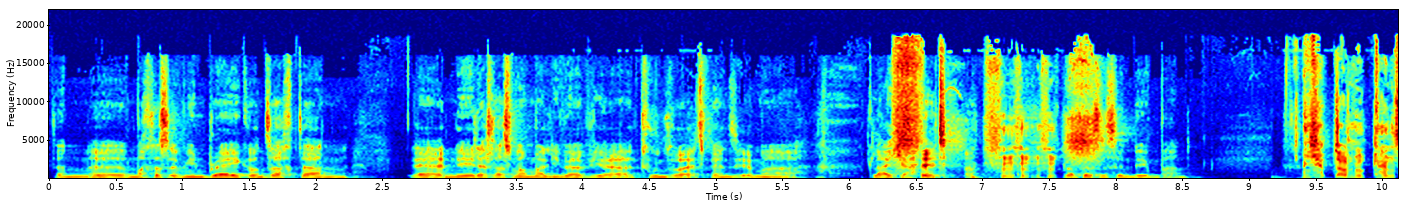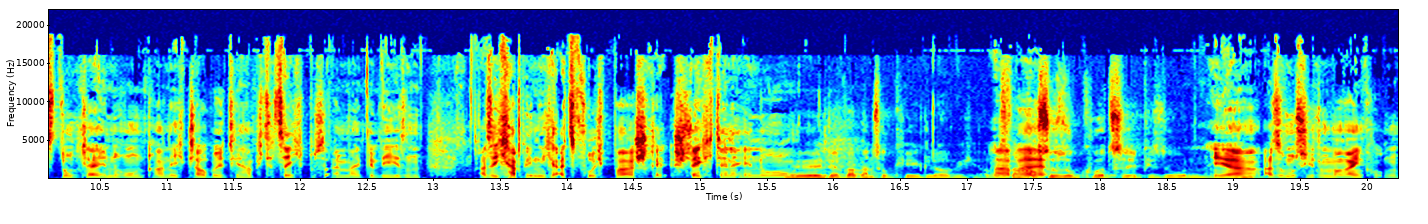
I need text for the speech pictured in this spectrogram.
dann äh, macht das irgendwie einen Break und sagt dann, äh, nee, das lassen wir mal lieber, wir tun so, als wären sie immer gleich alt. ich glaube, das ist in dem Band. Ich habe da auch nur ganz dunkle Erinnerungen dran. Ich glaube, den habe ich tatsächlich bloß einmal gelesen. Also ich habe ihn nicht als furchtbar schlecht in Erinnerung. Nö, der war ganz okay, glaube ich. Aber, es waren Aber- auch so, so kurze Episoden. Ja, also muss ich nochmal reingucken.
